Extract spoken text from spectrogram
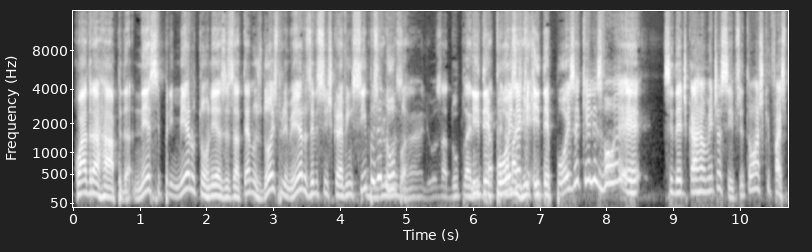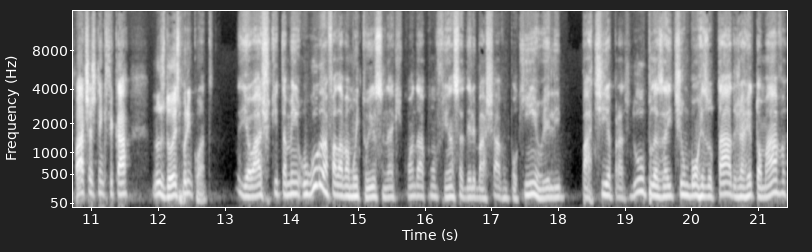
quadra rápida. Nesse primeiro torneio, às vezes até nos dois primeiros, eles se inscrevem em simples ele e dupla. Usa, né? Ele usa a dupla ali e depois, é que, e depois é que eles vão é, se dedicar realmente a simples. Então acho que faz parte, a gente tem que ficar nos dois por enquanto. E eu acho que também o Guga falava muito isso, né? Que quando a confiança dele baixava um pouquinho, ele partia para as duplas, aí tinha um bom resultado, já retomava.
